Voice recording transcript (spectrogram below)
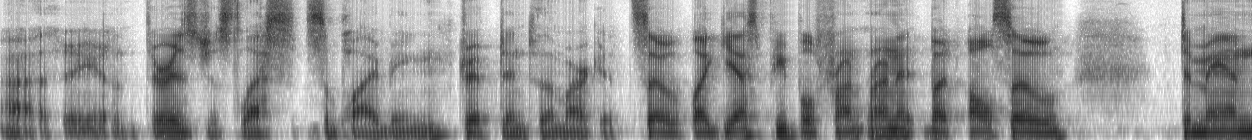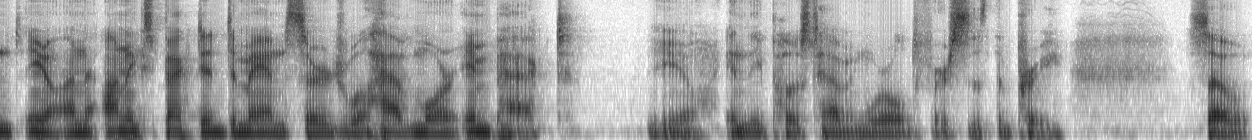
uh, you know there is just less supply being dripped into the market. So like yes people front run it but also demand you know an unexpected demand surge will have more impact you know in the post halving world versus the pre. So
